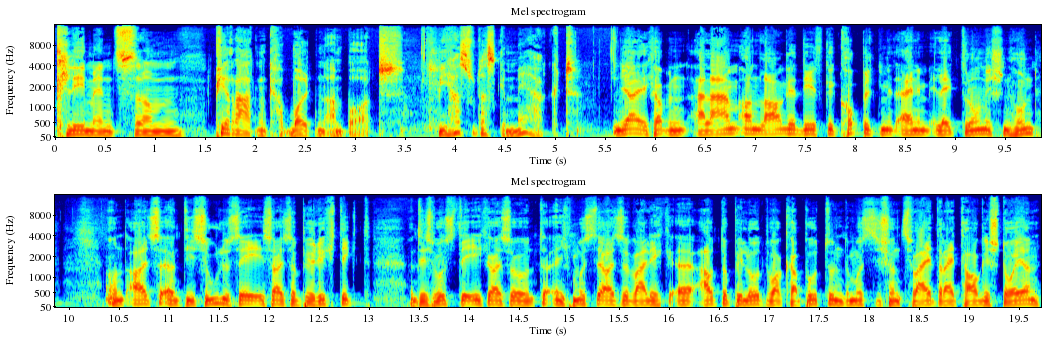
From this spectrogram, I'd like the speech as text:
Clemens, ähm, Piraten wollten an Bord. Wie hast du das gemerkt? Ja, ich habe eine Alarmanlage, die ist gekoppelt mit einem elektronischen Hund. Und als äh, die Sulusee ist also berüchtigt, und das wusste ich also, und ich musste also, weil ich äh, Autopilot war kaputt und musste schon zwei, drei Tage steuern.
